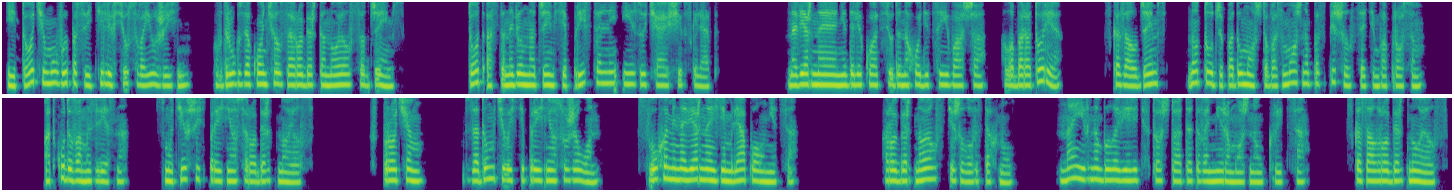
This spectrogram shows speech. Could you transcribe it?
И то, чему вы посвятили всю свою жизнь. Вдруг закончил за Роберта Нойлса Джеймс. Тот остановил на Джеймсе пристальный и изучающий взгляд. «Наверное, недалеко отсюда находится и ваша лаборатория?» — сказал Джеймс, но тут же подумал, что, возможно, поспешил с этим вопросом. «Откуда вам известно?» — смутившись, произнес Роберт Нойлс. Впрочем, в задумчивости произнес уже он. Слухами, наверное, земля полнится. Роберт Нойлс тяжело вздохнул. Наивно было верить в то, что от этого мира можно укрыться, сказал Роберт Нойлс.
